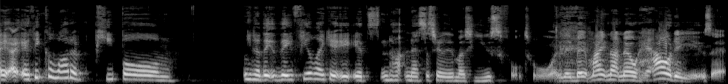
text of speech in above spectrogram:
I, I think a lot of people you know, they, they feel like it, it's not necessarily the most useful tool, or they might not know how to use it.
